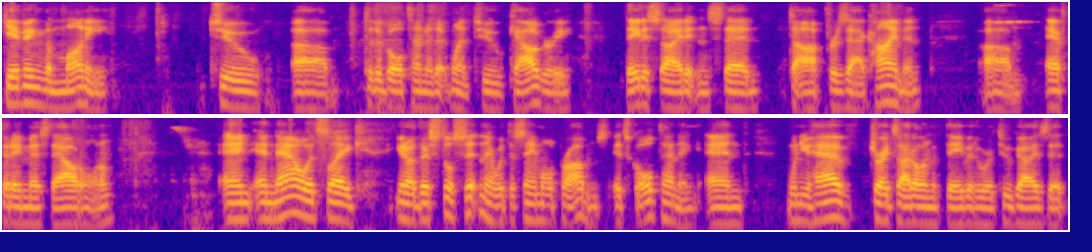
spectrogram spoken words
giving the money to uh, to the goaltender that went to Calgary, they decided instead to opt for Zach Hyman um, after they missed out on him. And and now it's like you know they're still sitting there with the same old problems. It's goaltending, and when you have Draisaitl and McDavid, who are two guys that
